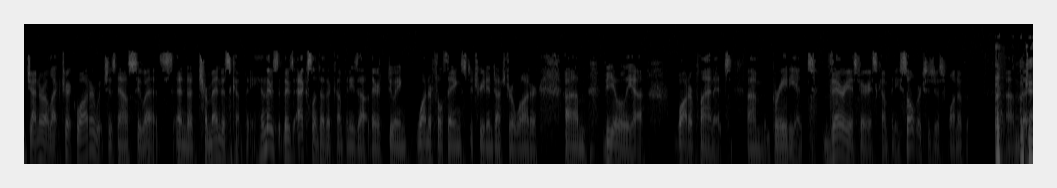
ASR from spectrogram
General Electric Water, which is now Suez, and a tremendous company. And there's there's excellent other companies out there doing wonderful things to treat industrial water. Um, Veolia, Water Planet, um, Gradient, various various companies. Saltworks is just one of them. Um, okay.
